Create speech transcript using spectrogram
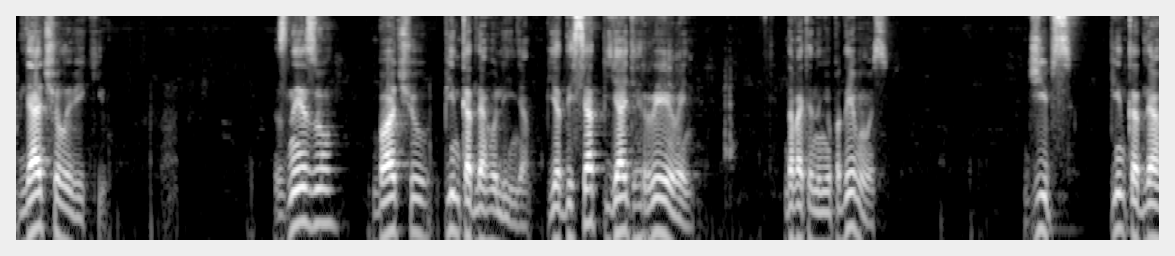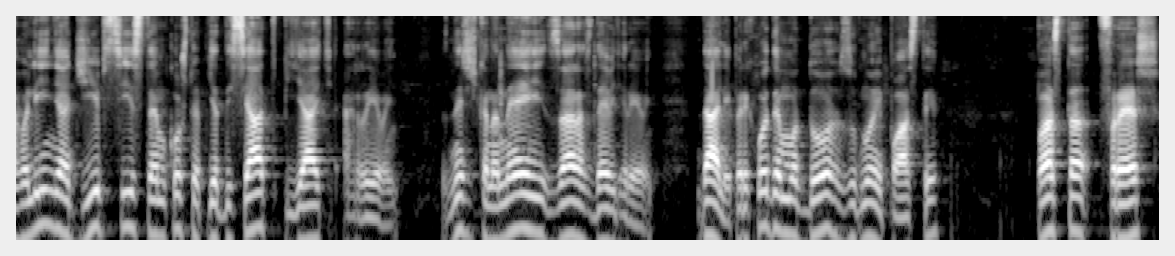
Для чоловіків. Знизу бачу пінка для гоління. 55 гривень. Давайте на нього подивимось. Джіпс. Пінка для гоління, Джіпс System коштує 55 гривень. Знижечка на неї зараз 9 гривень. Далі переходимо до зубної пасти. Паста Fresh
